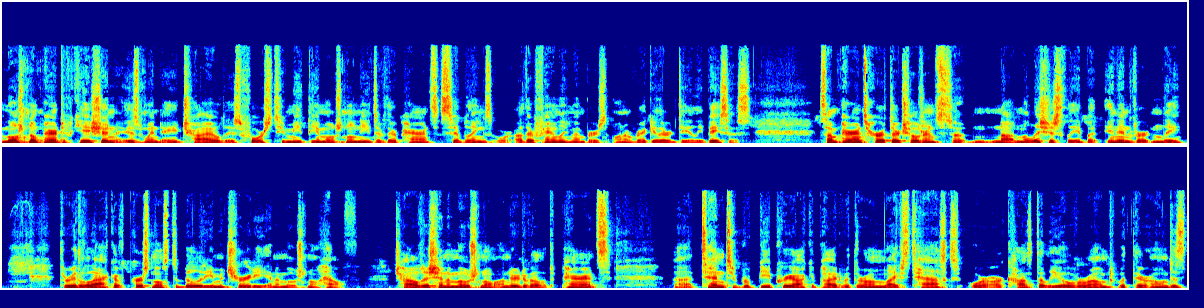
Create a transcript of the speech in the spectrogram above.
Emotional parentification is when a child is forced to meet the emotional needs of their parents, siblings, or other family members on a regular daily basis. Some parents hurt their children so, not maliciously, but inadvertently through the lack of personal stability, maturity, and emotional health childish and emotional underdeveloped parents uh, tend to be preoccupied with their own life's tasks or are constantly overwhelmed with their own dis-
